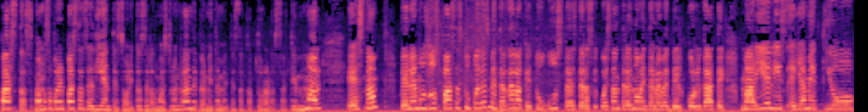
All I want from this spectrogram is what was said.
pastas. Vamos a poner pastas de dientes. Ahorita se las muestro en grande. Permítame que esta captura la saque mal. Esta, tenemos dos pastas. Tú puedes meter de la que tú gustes, de las que cuestan $3.99 del Colgate. Marielis, ella metió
